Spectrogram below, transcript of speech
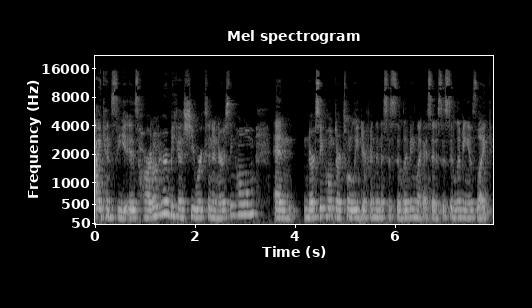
I can see is hard on her because she works in a nursing home and nursing homes are totally different than assisted living. Like I said, assisted living is like,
